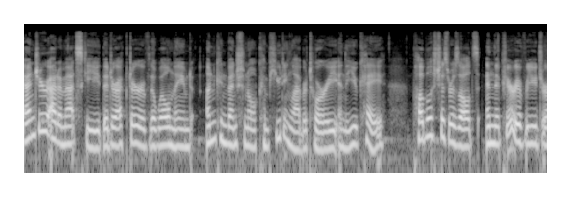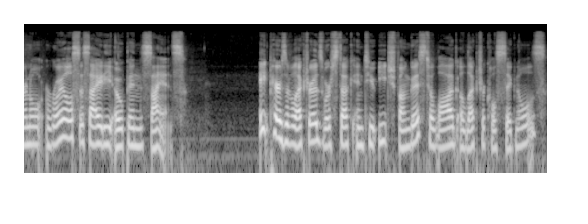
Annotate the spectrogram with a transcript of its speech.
Andrew Adamatzky, the director of the well named Unconventional Computing Laboratory in the UK, published his results in the peer reviewed journal Royal Society Open Science. Eight pairs of electrodes were stuck into each fungus to log electrical signals.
